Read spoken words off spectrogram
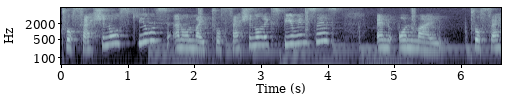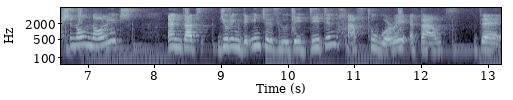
professional skills and on my professional experiences and on my professional knowledge and that during the interview they didn't have to worry about the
